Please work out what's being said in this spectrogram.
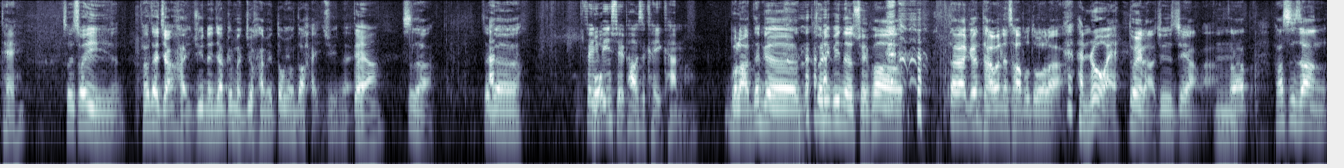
对所以所以他在讲海军，人家根本就还没动用到海军呢。对啊，是啊，这个、菲律宾水炮是可以看吗？不啦，那个 菲律宾的水炮大概跟台湾的差不多啦。很弱哎、对啦，就是这样啦。他他事实上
